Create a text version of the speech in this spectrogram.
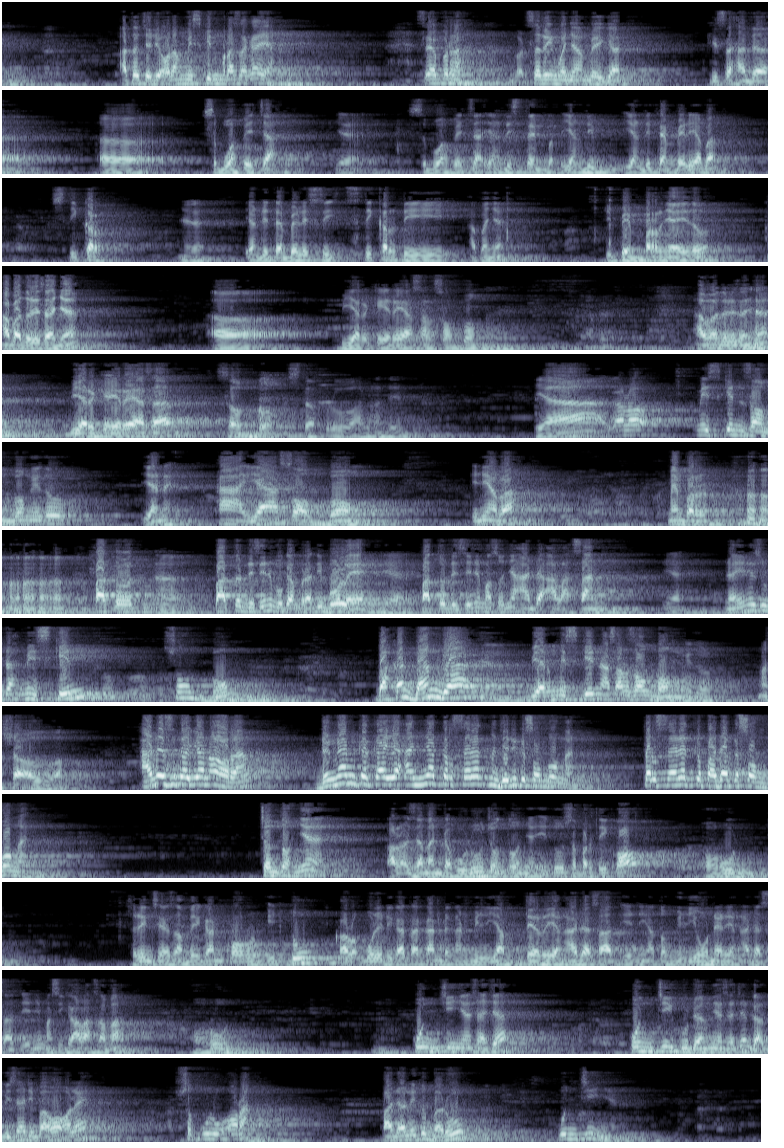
Atau jadi orang miskin merasa kaya. Saya pernah sering menyampaikan kisah ada uh, sebuah becak, ya, sebuah becak yang ditempel, yang di, yang ditempeli apa? Stiker, ya, yang ditempeli stiker di apanya? Di bempernya itu apa tulisannya? uh, biar kere asal sombong. Apa tulisannya? Biar kere asal sombong. Astagfirullahaladzim. Ya, kalau miskin sombong itu ya nek kaya sombong. Ini apa? Member. patut. Nah, patut di sini bukan berarti boleh, ya. Patut di sini maksudnya ada alasan, ya. Nah, ini sudah miskin sombong. Bahkan bangga ya, biar miskin asal sombong gitu. Masya Allah. Ada sebagian orang dengan kekayaannya terseret menjadi kesombongan. Terseret kepada kesombongan. Contohnya kalau zaman dahulu contohnya itu seperti kok korun Sering saya sampaikan korun itu kalau boleh dikatakan dengan miliarder yang ada saat ini atau milioner yang ada saat ini masih kalah sama korun. Kuncinya saja, kunci gudangnya saja nggak bisa dibawa oleh 10 orang. Padahal itu baru kuncinya.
